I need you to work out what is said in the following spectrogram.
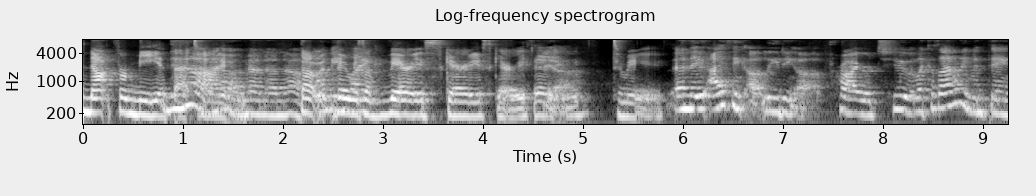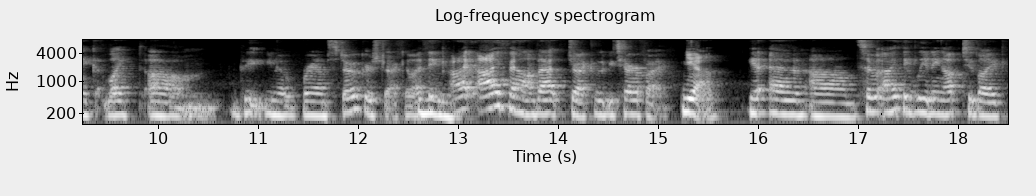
not for me at that no, time. No, no, no, no. That I mean, there was like, a very scary, scary thing yeah. to me. And they, I think, uh, leading up prior to, like, because I don't even think like um the you know Bram Stoker's Dracula. I think mm. I I found that Dracula to be terrifying. Yeah. Yeah, and um, so I think leading up to like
